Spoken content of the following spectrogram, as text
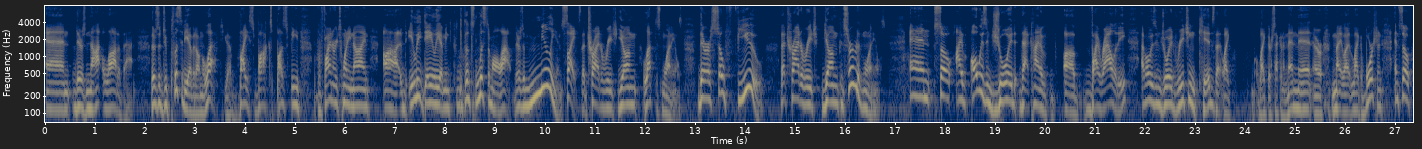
And there's not a lot of that. There's a duplicity of it on the left. You have Vice, Vox, BuzzFeed, Refinery 29, uh, Elite Daily. I mean, let's list them all out. There's a million sites that try to reach young leftist millennials. There are so few that try to reach young conservative millennials. And so I've always enjoyed that kind of uh, virality. I've always enjoyed reaching kids that like like their Second Amendment or might like, like abortion. And so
